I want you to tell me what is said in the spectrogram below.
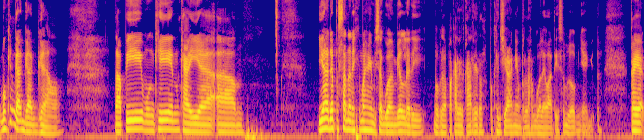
mungkin gak gagal, tapi mungkin kayak um, ya ada pesan dan hikmah yang bisa gue ambil dari beberapa karir-karir pekerjaan yang pernah gue lewati sebelumnya gitu kayak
